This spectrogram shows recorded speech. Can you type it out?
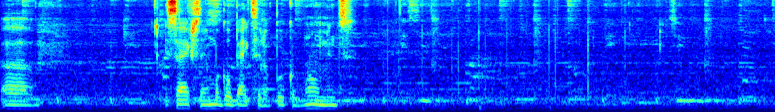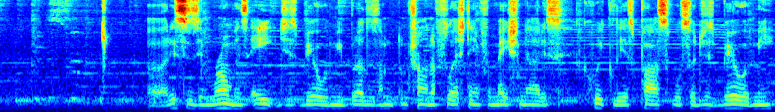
Uh, it's actually I'm gonna go back to the book of Romans. Uh, this is in Romans 8. Just bear with me, brothers. I'm, I'm trying to flesh the information out as quickly as possible, so just bear with me.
